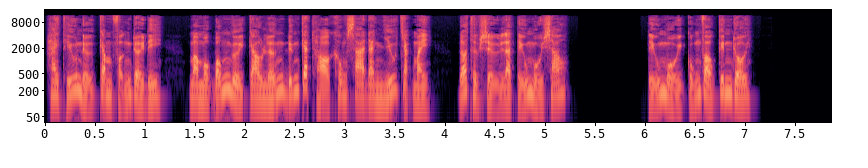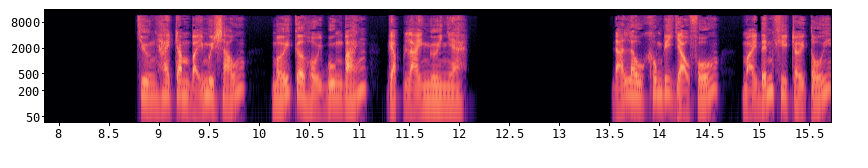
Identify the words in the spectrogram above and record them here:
Hai thiếu nữ căm phẫn rời đi, mà một bóng người cao lớn đứng cách họ không xa đang nhíu chặt mày, đó thực sự là tiểu muội sao? Tiểu muội cũng vào kinh rồi. Chương 276, mới cơ hội buôn bán, gặp lại người nhà. Đã lâu không đi dạo phố, mãi đến khi trời tối,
